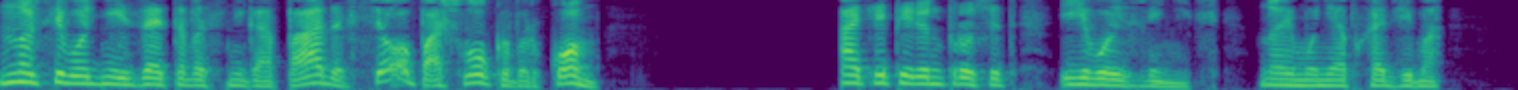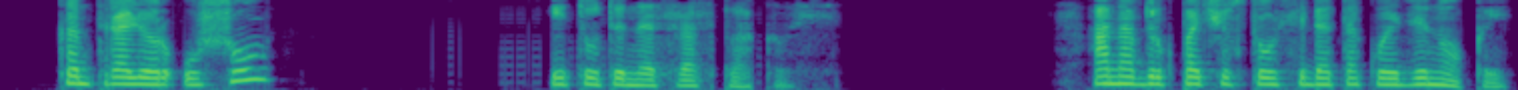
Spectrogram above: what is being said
Но сегодня из-за этого снегопада все пошло ковырком. А теперь он просит его извинить, но ему необходимо. Контролер ушел, и тут Инесс расплакалась. Она вдруг почувствовала себя такой одинокой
